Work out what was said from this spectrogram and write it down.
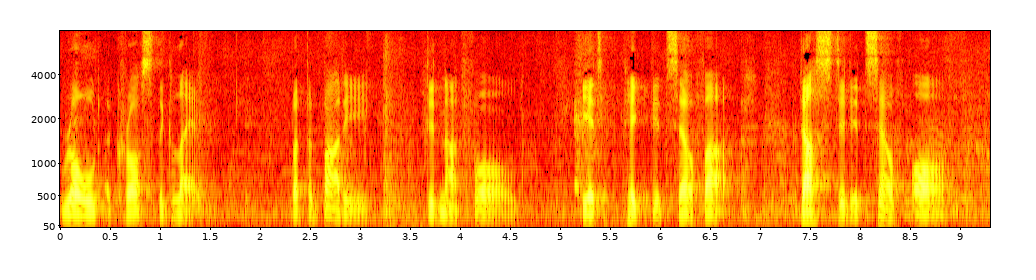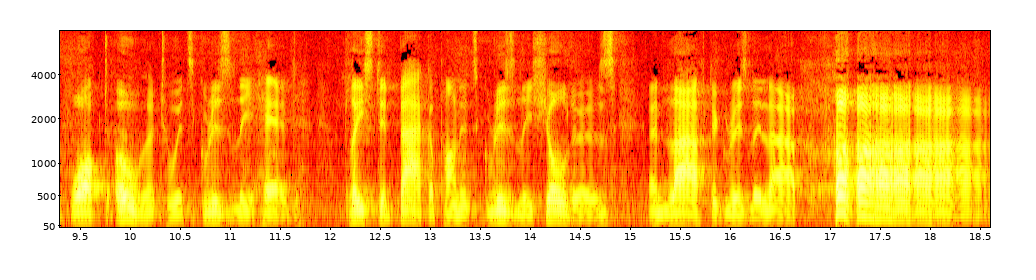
rolled across the glen. But the body did not fall. It picked itself up dusted itself off, walked over to its grisly head, placed it back upon its grisly shoulders, and laughed a grisly laugh. Ha ha ha ha ha!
